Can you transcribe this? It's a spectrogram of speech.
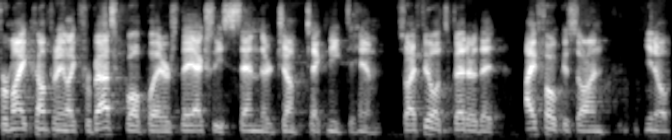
for my company, like for basketball players, they actually send their jump technique to him. So I feel it's better that I focus on, you know,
